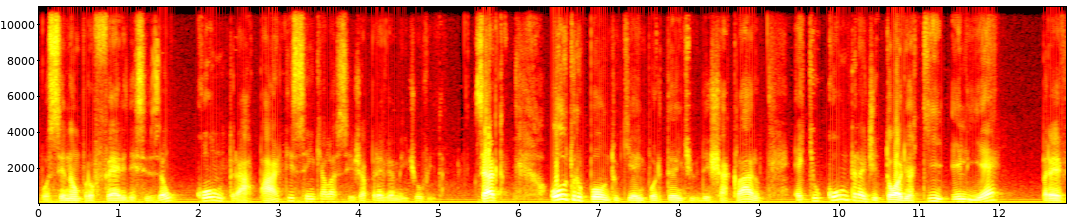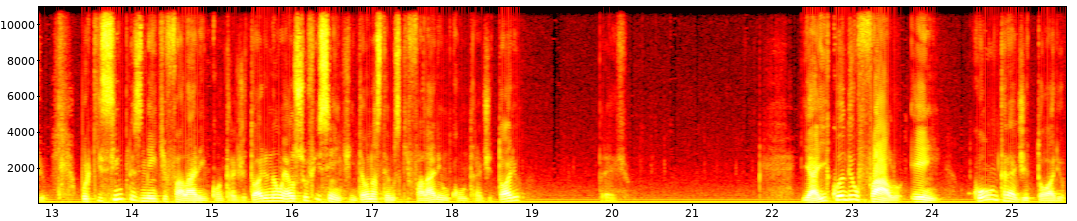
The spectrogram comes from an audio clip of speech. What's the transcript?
Você não profere decisão contra a parte sem que ela seja previamente ouvida, certo? Outro ponto que é importante deixar claro é que o contraditório aqui, ele é prévio. Porque simplesmente falar em contraditório não é o suficiente. Então nós temos que falar em um contraditório prévio. E aí, quando eu falo em contraditório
